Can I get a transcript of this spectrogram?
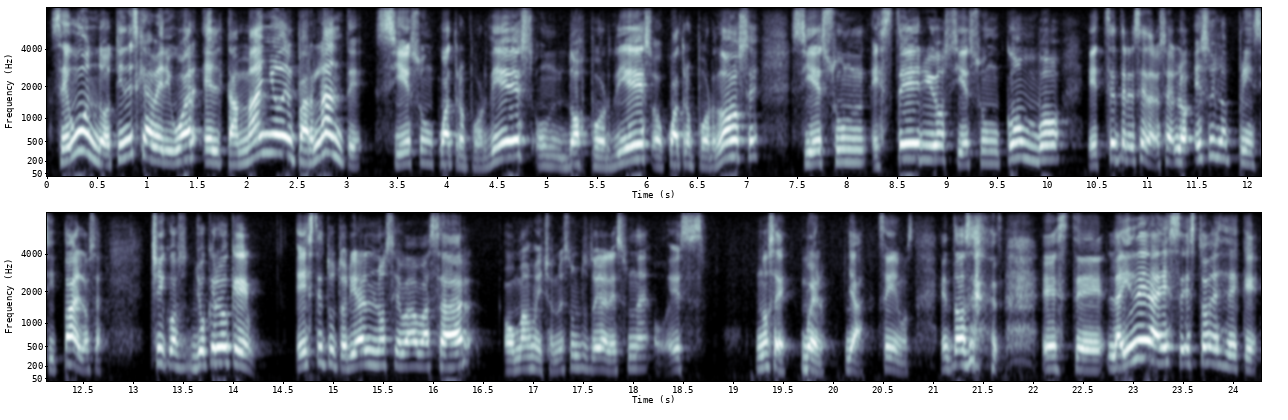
segundo, tienes que averiguar el tamaño del parlante, si es un 4x10, un 2x10 o 4x12, si es un estéreo, si es un combo, etcétera, etcétera. Eso es lo principal. O sea, chicos, yo creo que este tutorial no se va a basar, o más dicho, no es un tutorial, es una... Es no sé, bueno, ya, seguimos. Entonces, este, la idea es esto, es de que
